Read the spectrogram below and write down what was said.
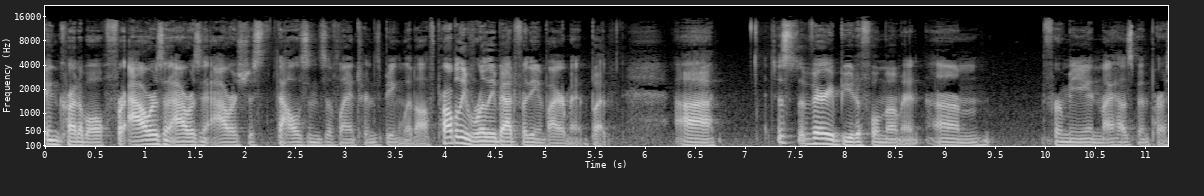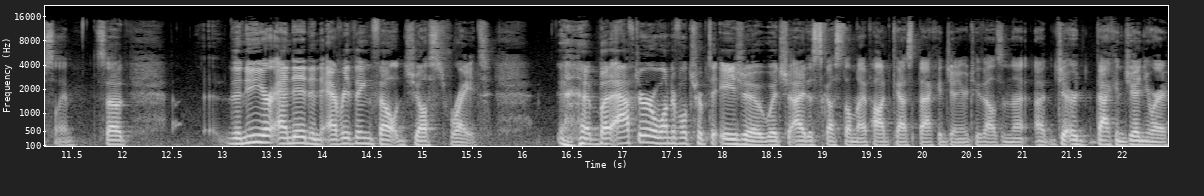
incredible for hours and hours and hours just thousands of lanterns being lit off probably really bad for the environment but uh, just a very beautiful moment um, for me and my husband personally. So the new year ended and everything felt just right. but after a wonderful trip to Asia, which I discussed on my podcast back in January 2000, uh, back in January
